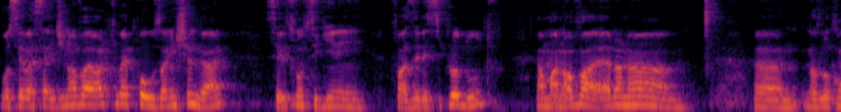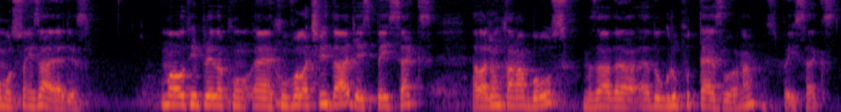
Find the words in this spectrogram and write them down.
você vai sair de Nova York e vai pousar em Xangai. Se eles conseguirem fazer esse produto, é uma nova era na, uh, nas locomoções aéreas. Uma outra empresa com, é, com volatilidade, a SpaceX, ela não está na bolsa, mas ela é, é do grupo Tesla, né? SpaceX.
